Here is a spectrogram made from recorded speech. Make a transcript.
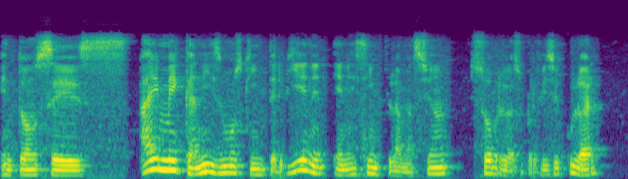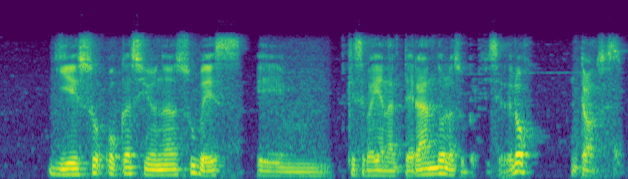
Entonces, hay mecanismos que intervienen en esa inflamación sobre la superficie ocular y eso ocasiona a su vez em, que se vayan alterando la superficie del ojo. Entonces,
